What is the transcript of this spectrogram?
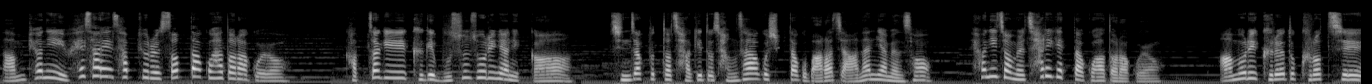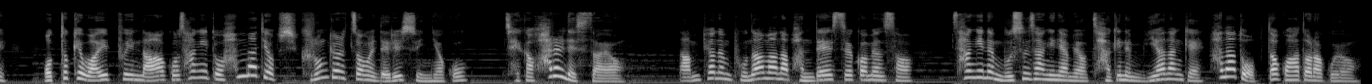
남편이 회사에 사표를 썼다고 하더라고요. 갑자기 그게 무슨 소리냐니까 진작부터 자기도 장사하고 싶다고 말하지 않았냐면서 편의점을 차리겠다고 하더라고요. 아무리 그래도 그렇지 어떻게 와이프인 나하고 상의도 한마디 없이 그런 결정을 내릴 수 있냐고 제가 화를 냈어요. 남편은 보나마나 반대했을 거면서 상의는 무슨 상의냐며 자기는 미안한 게 하나도 없다고 하더라고요.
